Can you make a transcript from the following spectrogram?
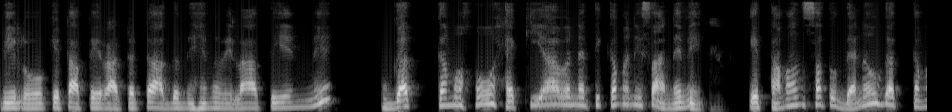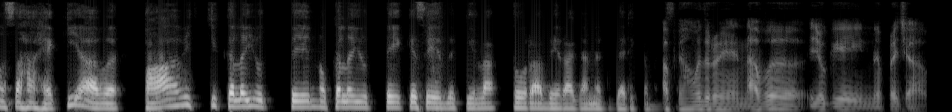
මේ ලෝකෙට අපේ රටට අද මෙහෙම වෙලා තියෙන්නේ උගත්කම හෝ හැකියාව නැතිකම නිසා නෙමෙයි. ඒ තමන් සතු දැනුගත්කම සහ හැකියාව පාවිච්චි කළ යුත්තේ නොකළ යුත්තේ කෙසේද කියලා තෝරා බේරා ගන්නට බැරි කම. අපි හැමදෙරේ නව යුගයේ ඉන්න ප්‍රජාව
